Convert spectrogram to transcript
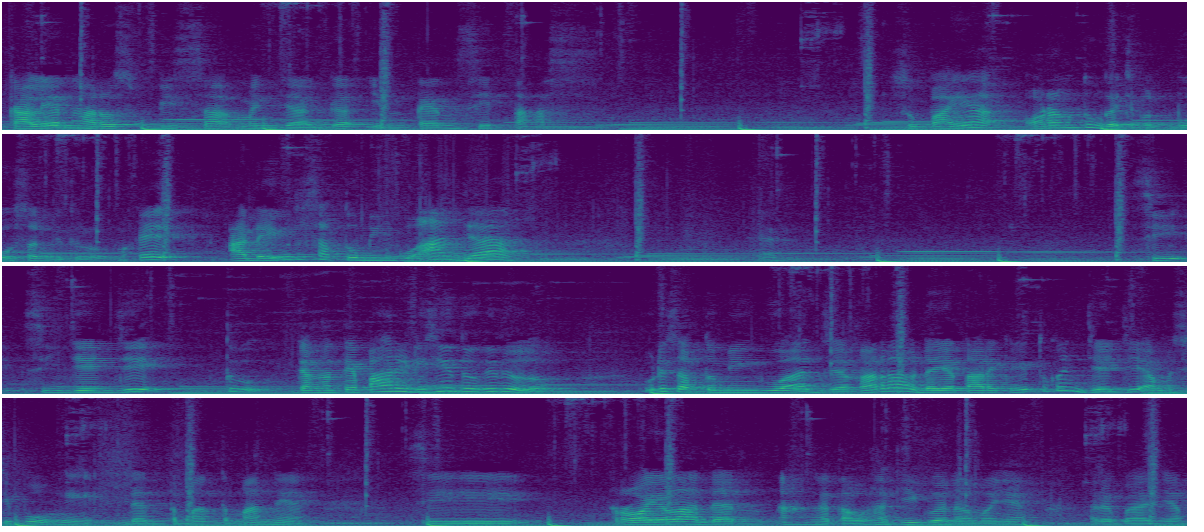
kalian harus bisa menjaga intensitas supaya orang tuh nggak cepet bosan gitu loh. Makanya ada ini tuh satu minggu aja. Ya. si si JJ tuh jangan tiap hari di situ gitu loh. Udah sabtu minggu aja karena daya tariknya itu kan JJ sama si Bonge dan teman-temannya. Si Roy lah dan ah nggak tahu lagi gue namanya. Ada banyak.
